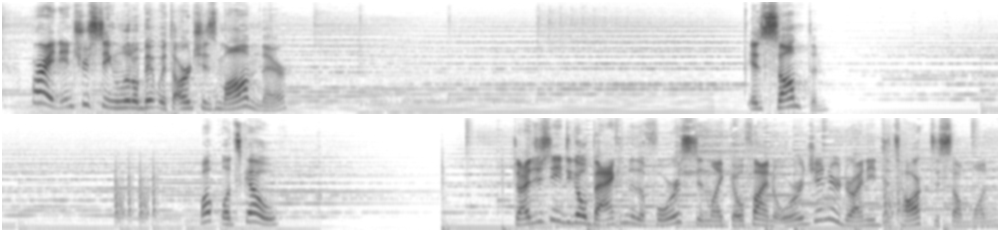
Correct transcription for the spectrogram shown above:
All right, interesting little bit with Arch's mom there. It's something. Well, let's go. Do I just need to go back into the forest and, like, go find Origin, or do I need to talk to someone?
